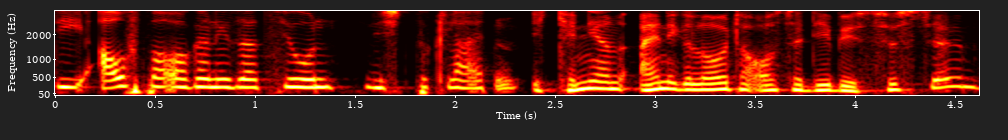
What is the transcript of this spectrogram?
die Aufbauorganisation nicht begleiten. Ich kenne ja einige Leute aus der DB Systel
